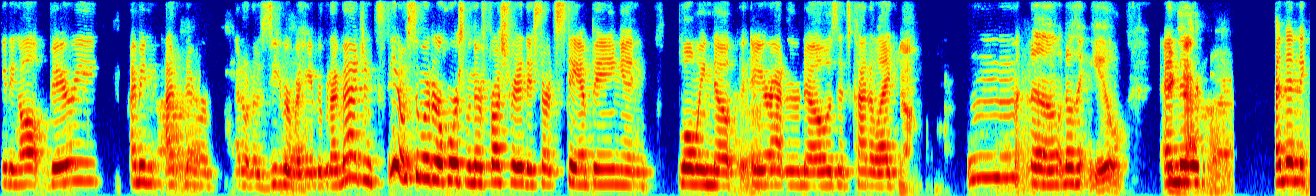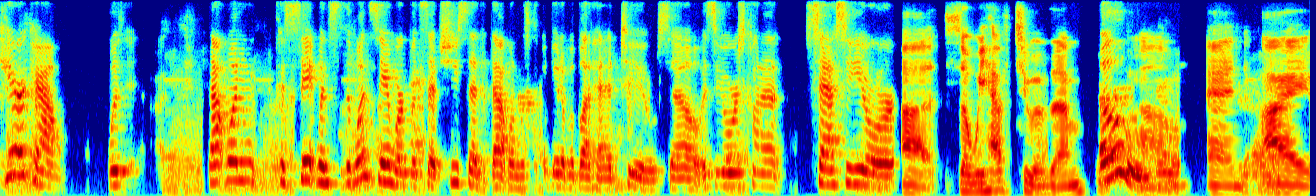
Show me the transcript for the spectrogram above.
getting all very. I mean, I've never, I don't know zebra behavior, but I imagine you know similar to a horse when they're frustrated, they start stamping and blowing no air out of their nose. It's kind of like, Yeah. mm, no, no, thank you. And exactly. then and then the caracal was that one because when the one Sam worked with said she said that that one was a bit of a butthead too. So is yours kind of sassy or Uh, so we have two of them, oh um, and I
